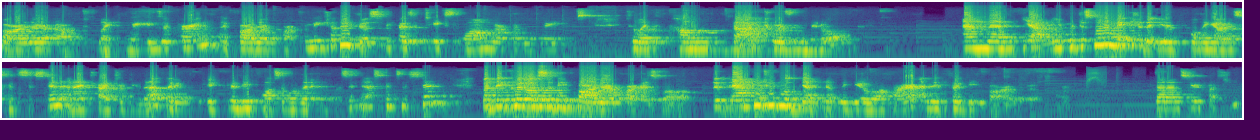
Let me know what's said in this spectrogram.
farther out like waves occurring, like farther apart from each other, just because it takes longer for the waves to like come back towards the middle. And then, yeah, you would just want to make sure that you're pulling out as consistent, and I tried to do that, but it, it could be possible that it wasn't as consistent, but they could also be farther apart as well. The amplitude will definitely be a lot higher, and they could be farther apart. Does that answer your question?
